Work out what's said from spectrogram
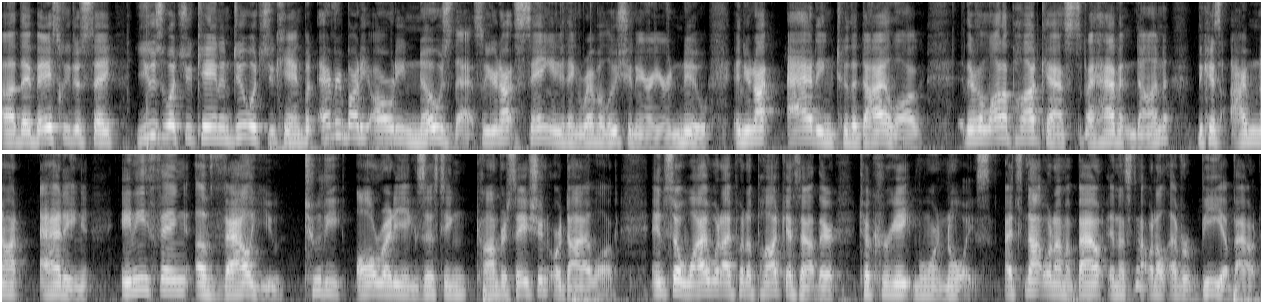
uh, they basically just say use what you can and do what you can but everybody already knows that so you're not saying anything revolutionary or new and you're not adding to the dialogue there's a lot of podcasts that i haven't done because i'm not adding anything of value to the already existing conversation or dialogue. And so, why would I put a podcast out there to create more noise? It's not what I'm about, and that's not what I'll ever be about.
